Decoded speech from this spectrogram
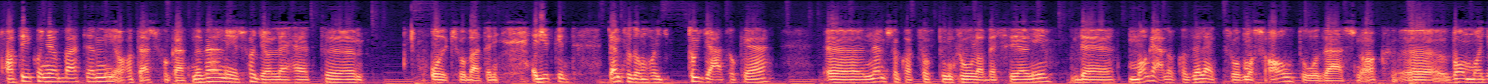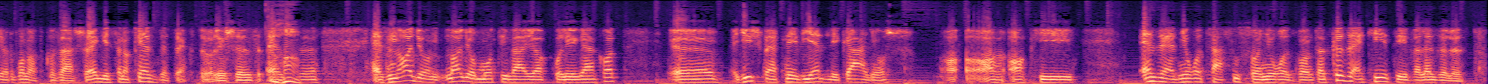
hatékonyabbá tenni, a hatásfokát növelni, és hogyan lehet olcsóbbá tenni. Egyébként nem tudom, hogy tudjátok-e, nem sokat szoktunk róla beszélni, de magának az elektromos autózásnak van magyar vonatkozása egészen a kezdetektől, és ez, ez, ez nagyon, nagyon motiválja a kollégákat. Egy ismert név Jedlik Ányos, a, a, aki 1828-ban, tehát közel két évvel ezelőtt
